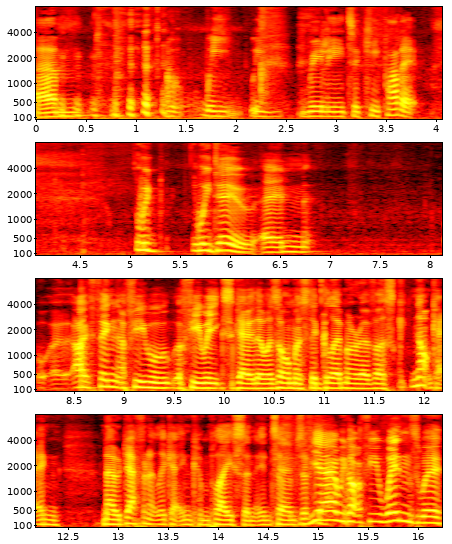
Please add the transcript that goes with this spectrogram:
Um, we we really need to keep at it. We we do. In I think a few a few weeks ago there was almost a glimmer of us not getting no definitely getting complacent in terms of yeah we got a few wins we're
